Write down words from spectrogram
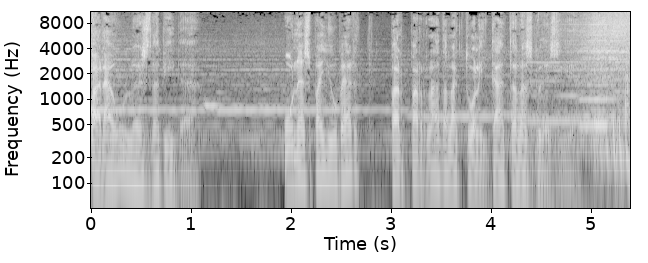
Paraules de vida un espai obert per parlar de l'actualitat a l'Església.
